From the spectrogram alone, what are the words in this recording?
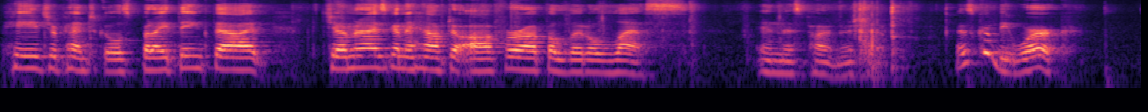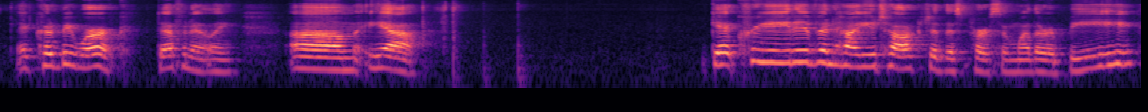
Page of Pentacles. But I think that Gemini is going to have to offer up a little less in this partnership. This could be work. It could be work, definitely. Um, yeah get creative in how you talk to this person, whether it be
